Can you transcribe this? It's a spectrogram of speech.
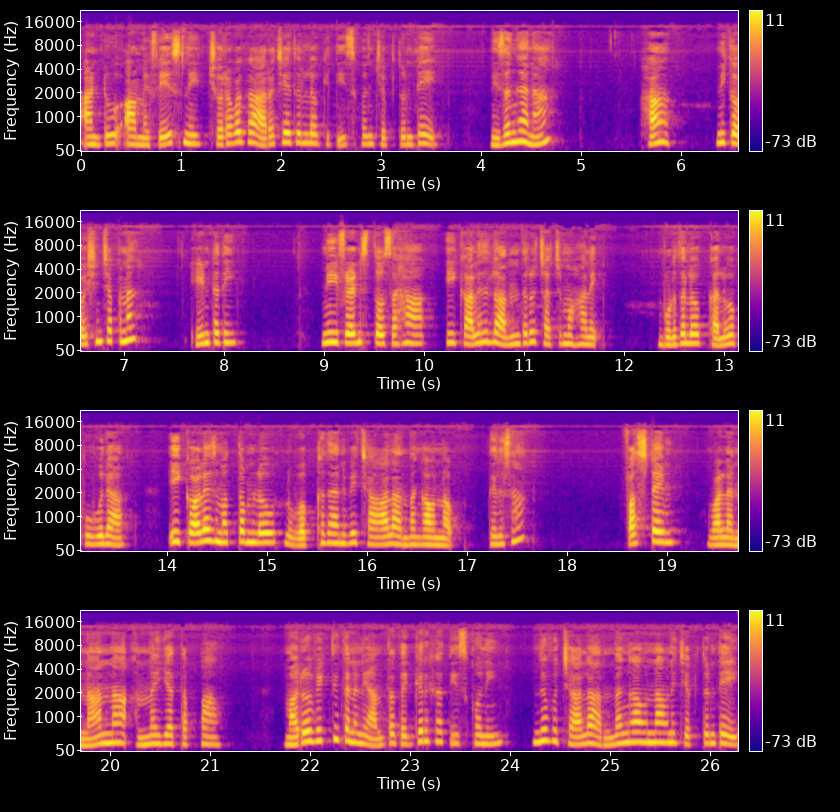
అంటూ ఆమె ఫేస్ని చొరవగా అరచేతుల్లోకి తీసుకొని చెప్తుంటే నిజంగానా? హా నీకు విషయం చెప్పనా? ఏంటది? నీ ఫ్రెండ్స్తో సహా ఈ కాలేజీలో అందరూ చచ్చుమొహాలే. బురదలో కలువ పువ్వులా. ఈ కాలేజ్ మొత్తంలో నువ్వొక్కదానివే చాలా అందంగా ఉన్నావు. తెలుసా? ఫస్ట్ టైం వాళ్ళ నాన్న అన్నయ్య తప్ప మరో వ్యక్తి తనని అంత దగ్గరగా తీసుకొని నువ్వు చాలా అందంగా ఉన్నావని చెప్తుంటే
